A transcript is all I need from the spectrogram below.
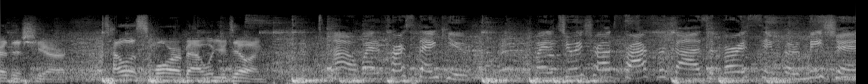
year this year. Tell us more about what you're doing. Oh, well, first, thank you. Well, Jewish Road for Africa has a very simple mission.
